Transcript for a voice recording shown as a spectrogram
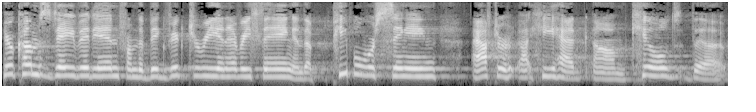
Here comes David in from the big victory and everything, and the people were singing after uh, he had um, killed the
